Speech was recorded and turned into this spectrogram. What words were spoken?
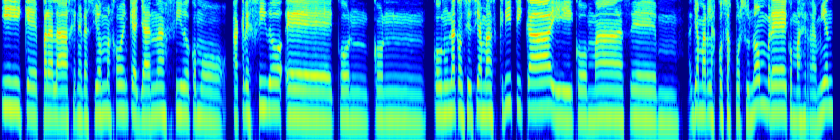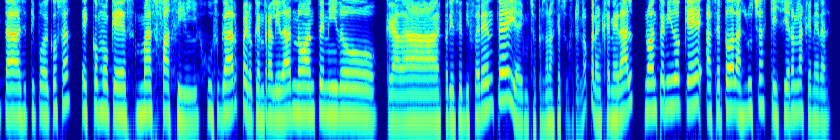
Y que para la generación más joven que haya nacido como, ha crecido eh, con, con, con, una conciencia más crítica y con más eh, llamar las cosas por su nombre con más herramientas, ese tipo de cosas, es como que es más fácil juzgar, pero que en realidad no han tenido, cada experiencia es diferente y hay muchas personas que sufren, ¿no? Pero en general no han tenido que hacer todas las luchas que hicieron la generación,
